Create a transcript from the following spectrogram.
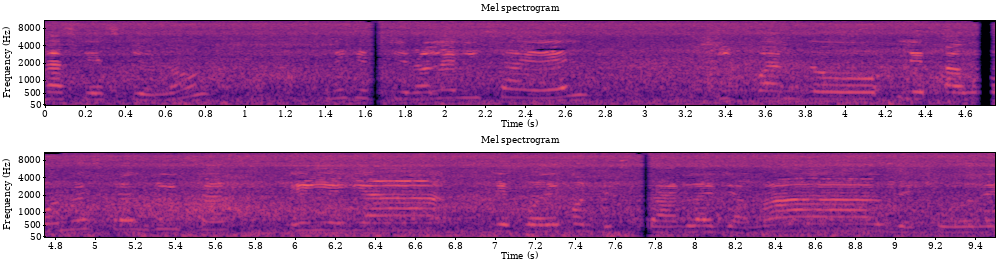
Las gestionó, le gestionó la visa a él y cuando le pagó nuestras visas, ella ya dejó de contestar las llamadas, dejó de...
